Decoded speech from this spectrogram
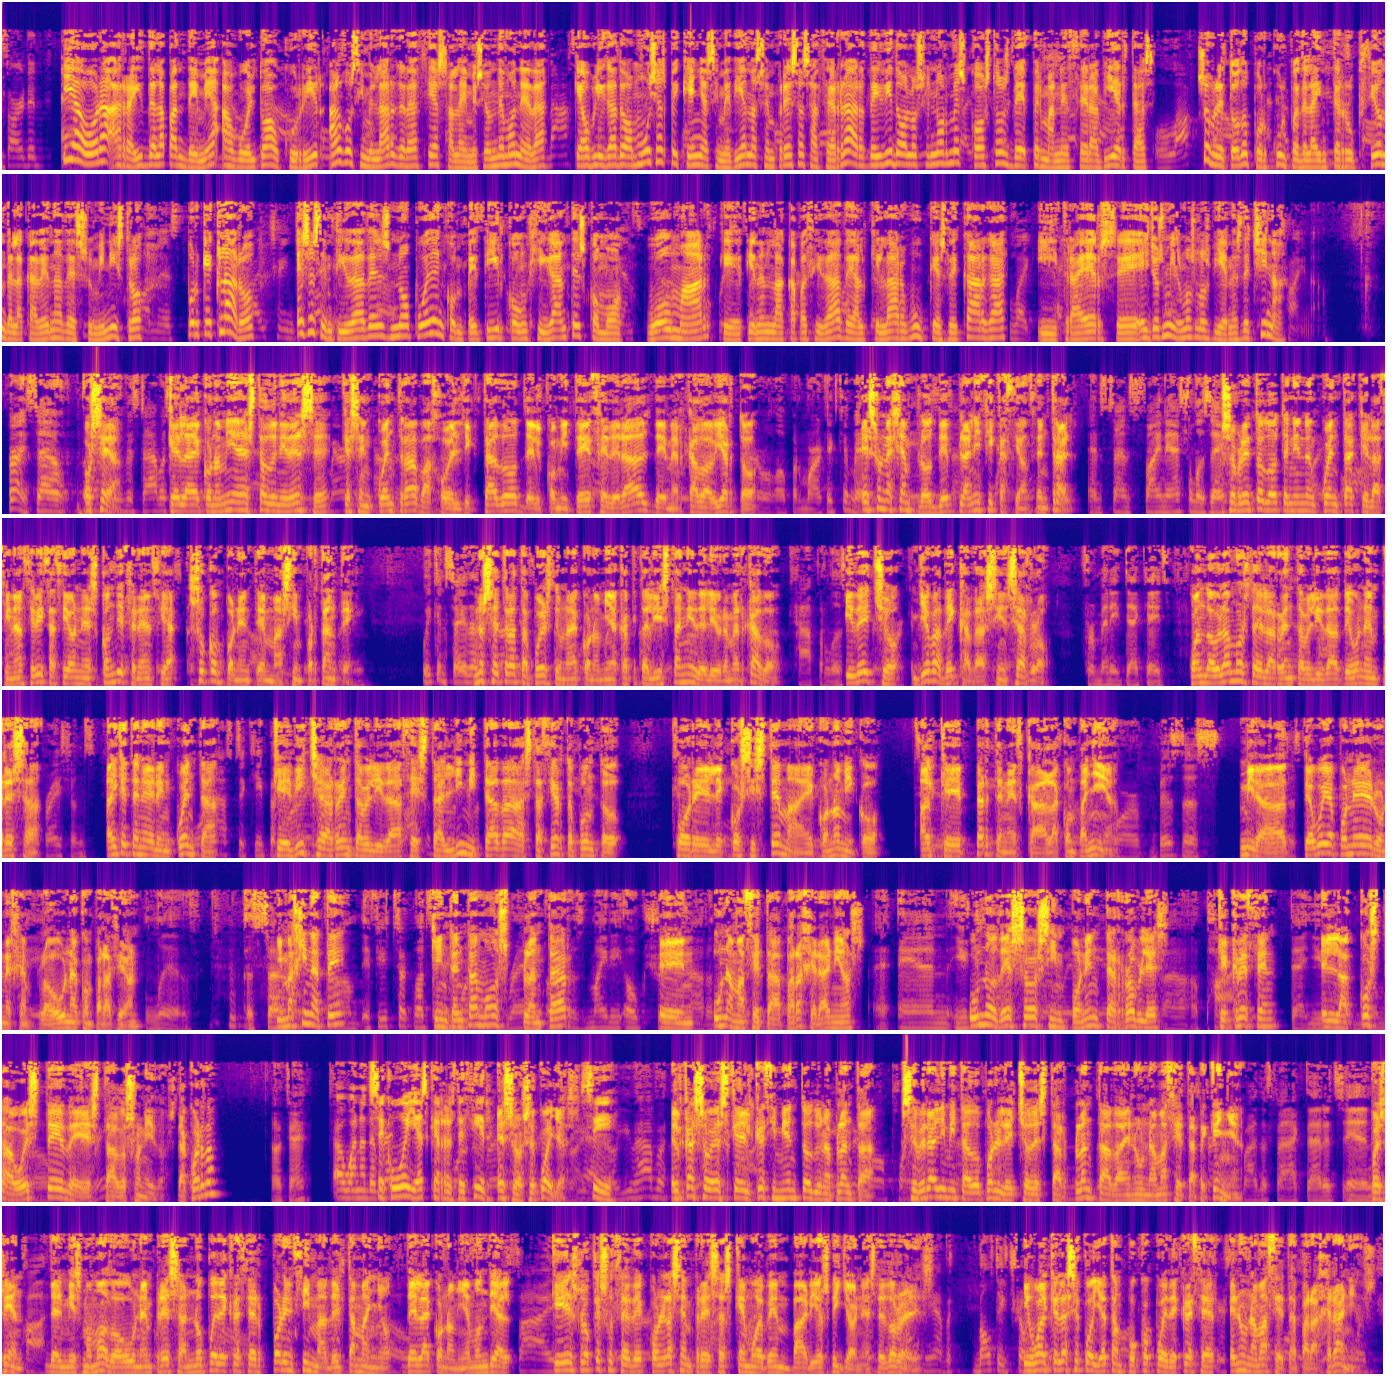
Y ahora, a raíz de la pandemia, ha vuelto a ocurrir algo similar gracias a la emisión de moneda que ha obligado a muchas pequeñas y medianas empresas a cerrar debido a los enormes costos de permanecer abiertas, sobre todo por culpa de la interrupción de la cadena de suministro, porque claro, esas entidades no pueden competir con gigantes como Walmart, que tienen la capacidad de alquilar buques de carga y traerse ellos mismos los bienes de China. O sea, que la economía estadounidense, que se encuentra bajo el dictado del Comité Federal de Mercado Abierto, es un ejemplo de planificación central, sobre todo teniendo en cuenta que la financiarización es con diferencia su componente más importante. No se trata pues de una economía capitalista ni de libre mercado, y de hecho lleva décadas sin serlo. Cuando hablamos de la rentabilidad de una empresa, hay que tener en cuenta que dicha rentabilidad está limitada hasta cierto punto por el ecosistema económico al que pertenezca la compañía. Mira, te voy a poner un ejemplo, una comparación. Imagínate que intentamos plantar en una maceta para geranios uno de esos imponentes robles que crecen en la costa oeste de Estados Unidos, ¿de acuerdo? Secuoyas, querrás decir. Eso, secuoyas. Sí. El caso es que el crecimiento de una planta se verá limitado por el hecho de estar plantada en una maceta pequeña. Pues bien, del mismo modo, una empresa no puede crecer por encima del tamaño de la economía mundial, que es lo que sucede con las empresas que mueven varios billones de dólares. Igual que la secuoya tampoco puede crecer en una maceta para geranios.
